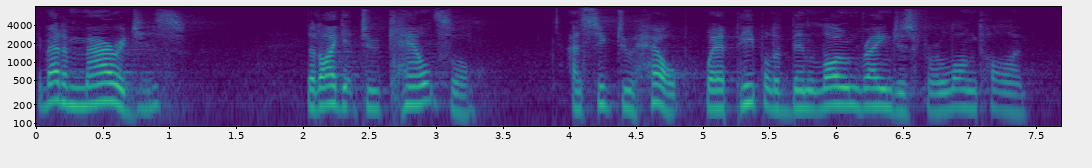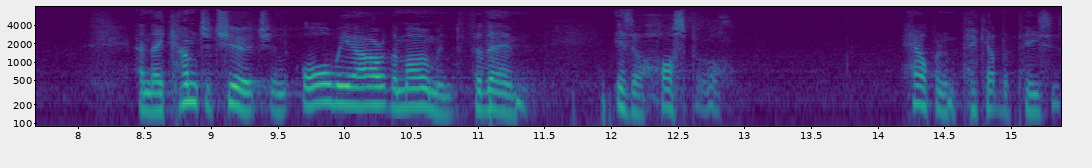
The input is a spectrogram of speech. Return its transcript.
The amount of marriages that I get to counsel and seek to help where people have been lone rangers for a long time. And they come to church, and all we are at the moment for them is a hospital, helping them pick up the pieces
